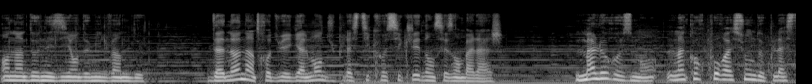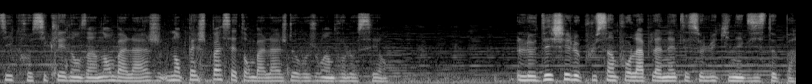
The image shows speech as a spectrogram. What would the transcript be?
en Indonésie en 2022. Danone introduit également du plastique recyclé dans ses emballages. Malheureusement, l'incorporation de plastique recyclé dans un emballage n'empêche pas cet emballage de rejoindre l'océan. Le déchet le plus sain pour la planète est celui qui n'existe pas.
